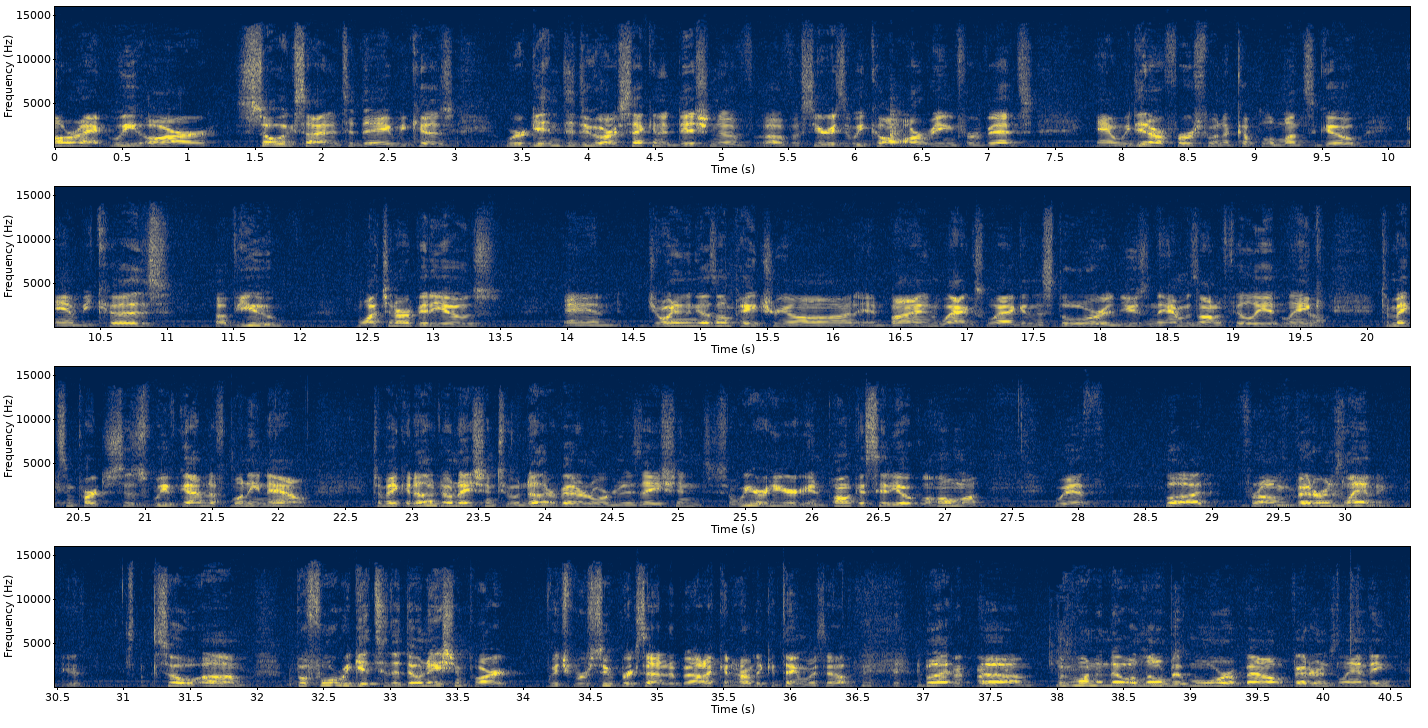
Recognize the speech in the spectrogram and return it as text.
All right, we are so excited today because we're getting to do our second edition of, of a series that we call RVing for Vets. And we did our first one a couple of months ago. And because of you watching our videos and joining us on Patreon and buying Wagg Swag in the store and using the Amazon affiliate link Yep. to make some purchases, we've got enough money now to make another donation to another veteran organization. So we are here in Ponca City, Oklahoma with Bud from Veterans Landing. Yeah. So um, before we get to the donation part, which we're super excited about, I can hardly contain myself, but um, we want to know a little bit more about Veterans Landing,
